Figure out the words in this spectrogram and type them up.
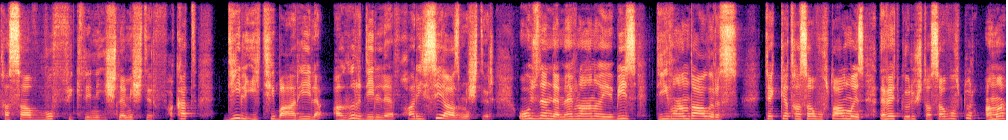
tasavvuf fikrini işlemiştir. Fakat dil itibariyle ağır dille Farisi yazmıştır. O yüzden de Mevlana'yı biz divanda alırız. Tekke tasavvufta almayız. Evet görüş tasavvuftur ama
